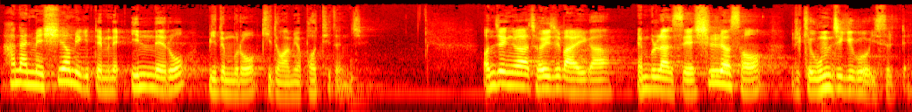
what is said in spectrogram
하나님의 시험이기 때문에 인내로 믿음으로 기도하며 버티든지. 언젠가 저희 집 아이가 앰뷸런스에 실려서 이렇게 움직이고 있을 때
